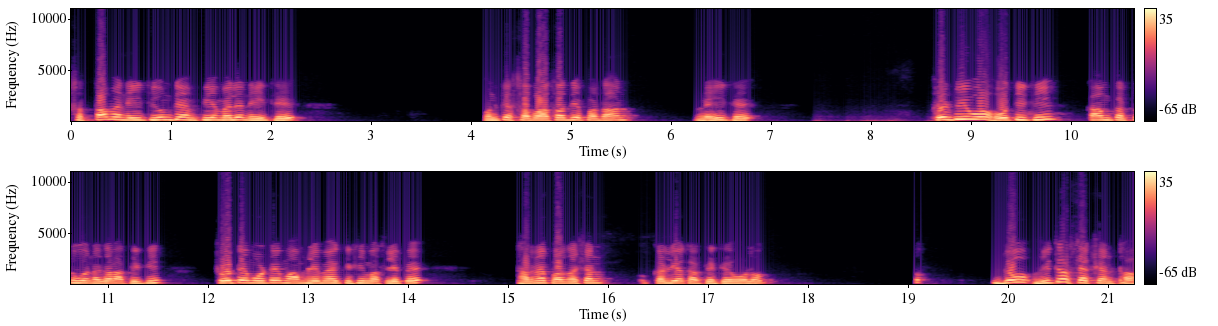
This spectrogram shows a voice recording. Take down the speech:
सत्ता में नहीं थी, उनके एम पी नहीं थे, उनके सभासद या प्रधान नहीं थे। फिर भी वो होती थी, काम करते हुए नज़र आती थी छोटे मोटे मामले में किसी मसले पे धरने प्रदर्शन कर लिया करते थे वो लोग। तो जो वीकर सेक्शन था,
